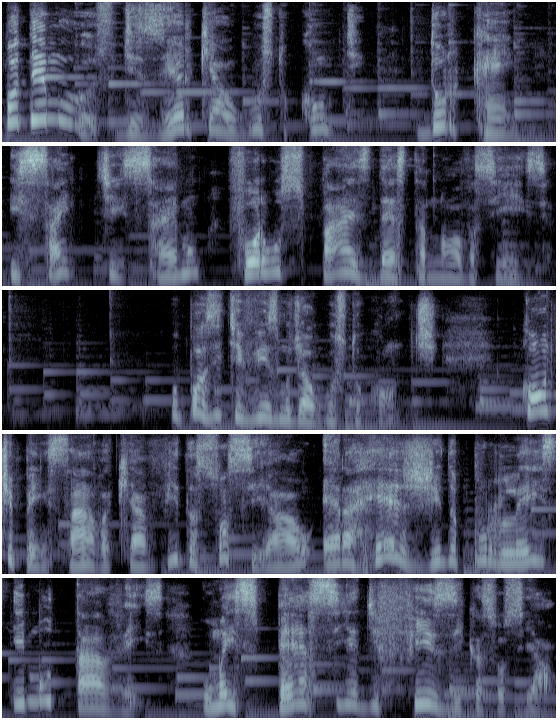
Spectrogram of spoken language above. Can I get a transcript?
Podemos dizer que Augusto Comte, Durkheim e Saint-Simon foram os pais desta nova ciência. O positivismo de Augusto Comte. Comte pensava que a vida social era regida por leis imutáveis, uma espécie de física social.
